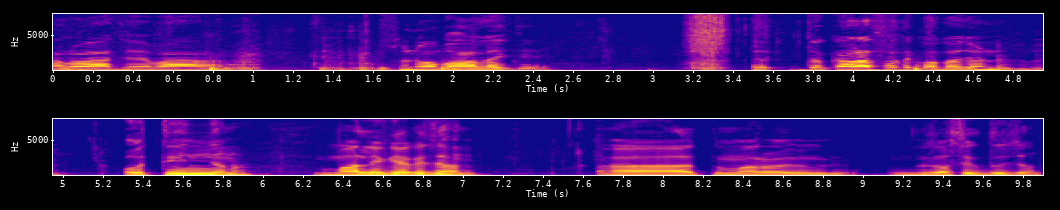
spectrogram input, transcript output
ভালো আছে বা শুনেও ভালো লাগছে? তো কারার সাথে কতজন ঢুকবে? ও তিনজন। মালিক একজন আর তোমার ওই রসিক দুজন।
